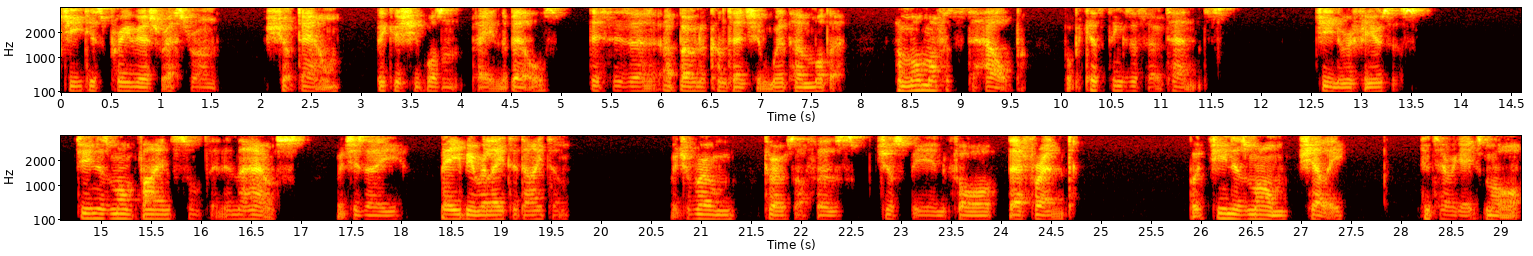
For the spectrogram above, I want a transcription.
Gina's previous restaurant shut down because she wasn't paying the bills. This is a, a bone of contention with her mother. Her mum offers to help, but because things are so tense, Gina refuses. Gina's mum finds something in the house, which is a baby related item, which Rome throws off as just being for their friend. But Gina's mom, Shelley, interrogates more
